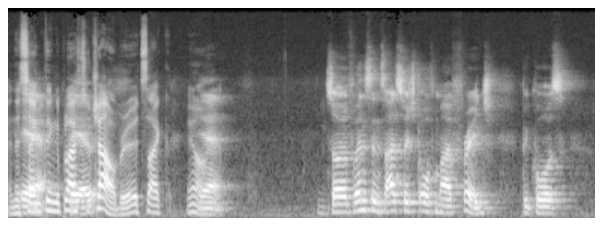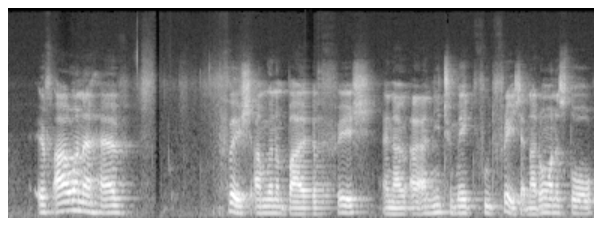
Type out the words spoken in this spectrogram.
And the same thing applies to chow, bro. It's like, yeah. Yeah. So, for instance, I switched off my fridge because if I want to have fish, I'm going to buy fish and I, I need to make food fresh and I don't want to store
